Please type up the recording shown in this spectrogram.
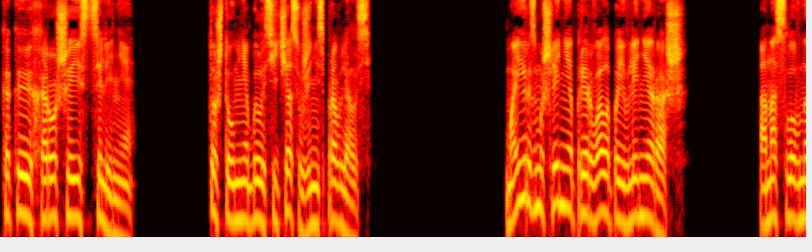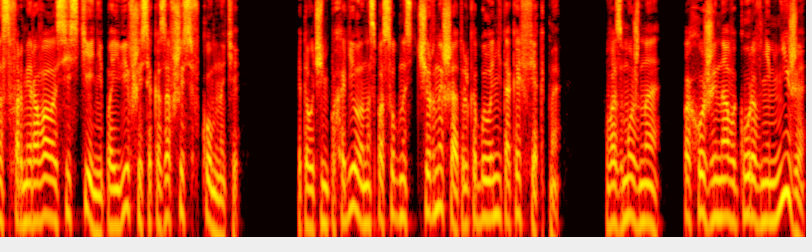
Как и хорошее исцеление. То, что у меня было сейчас, уже не справлялось. Мои размышления прервало появление Раш. Она словно сформировалась из тени, появившись, оказавшись в комнате — это очень походило на способность черныша, только было не так эффектно. Возможно, похожий навык уровнем ниже?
